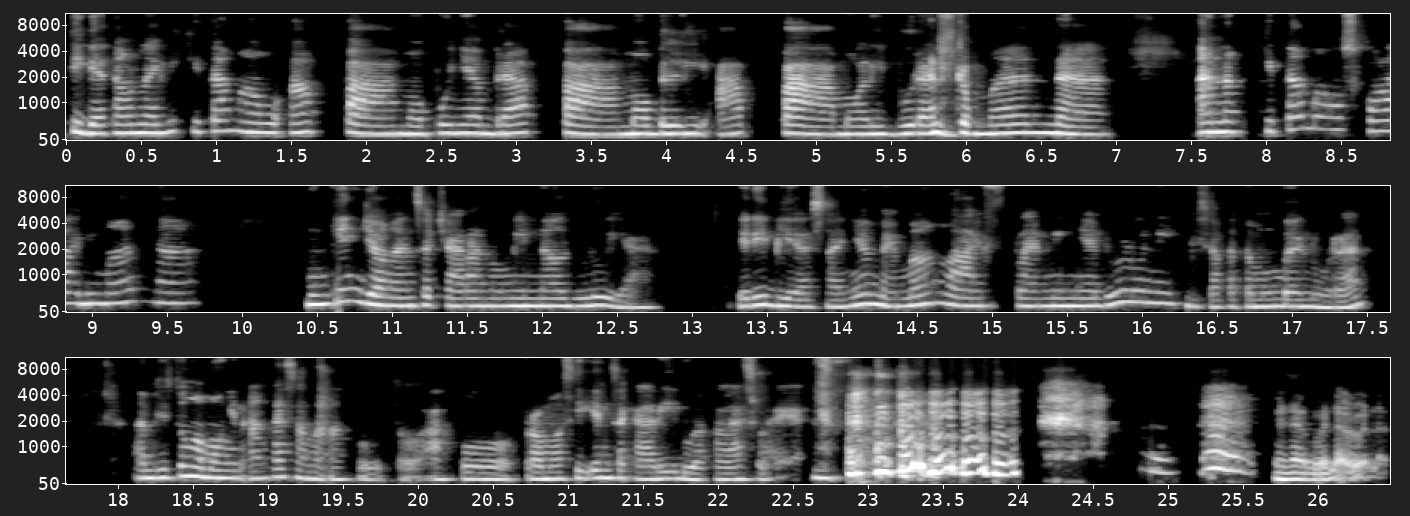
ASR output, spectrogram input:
Tiga tahun lagi kita mau apa? Mau punya berapa? Mau beli apa? Mau liburan ke mana? Anak kita mau sekolah di mana? Mungkin jangan secara nominal dulu ya, jadi biasanya memang life planningnya dulu nih bisa ketemu Mbak Nuran. Habis itu ngomongin angka sama aku tuh. Aku promosiin sekali dua kelas lah ya. benar benar benar.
